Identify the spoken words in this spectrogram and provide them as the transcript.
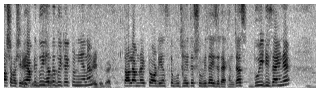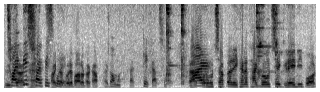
পাশাপাশি। ভাই আপনি দুই হাতে দুইটা একটু নিয়ে নেন। এই যে দেখেন। তাহলে আমরা একটু অডিয়েন্সকে বুঝাইতে সুবিধা। এই যে দেখেন জাস্ট দুই ডিজাইনের ছয় পিস হ্যাঁ, ছয় পিস করে। করে বারোটা কাপ থাকবে। চমৎকার ঠিক আছে। আর তারপর হচ্ছে আপনার এখানে থাকবে হচ্ছে গ্রেভি পট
